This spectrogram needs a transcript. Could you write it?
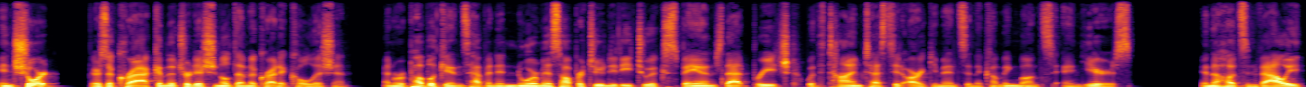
In short, there's a crack in the traditional Democratic coalition, and Republicans have an enormous opportunity to expand that breach with time tested arguments in the coming months and years. In the Hudson Valley,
